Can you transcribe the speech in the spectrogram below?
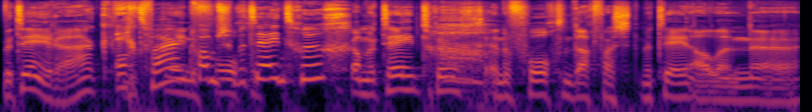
meteen raak. Echt waar? Kwam ze meteen terug? Kwam meteen terug. Oh. En de volgende dag was het meteen al een,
